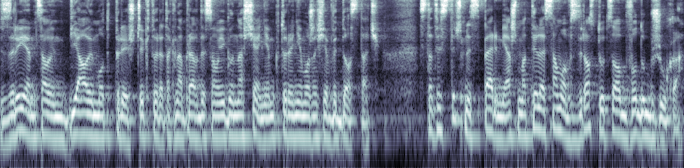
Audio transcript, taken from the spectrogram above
z ryjem całym białym od pryszczy, które tak naprawdę są jego nasieniem, które nie może się wydostać. Statystyczny spermiarz ma tyle samo wzrostu co obwodu brzucha.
